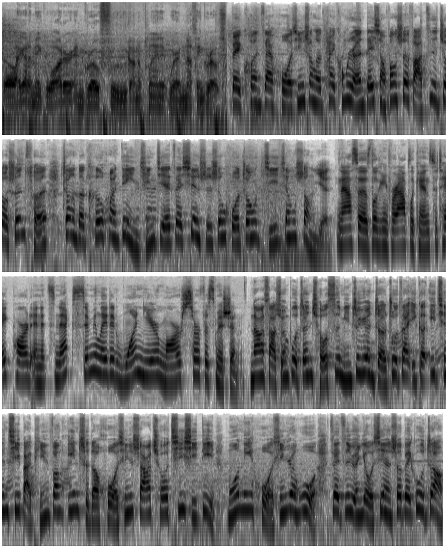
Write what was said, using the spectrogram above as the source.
So I got to make water and grow food on a planet where nothing grows. 被困在火星上的太空人得想方设法自救生存，这样的科幻电影情节在现实生活中即将上演。NASA is looking for applicants to take part in its next simulated one-year Mars surface mission. NASA 宣布征求四名志愿者住在一个一千七百平方英尺的火星沙丘栖息地，模拟火星任务。在资源有限、设备故障、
